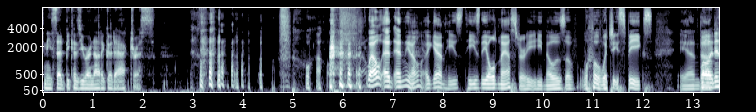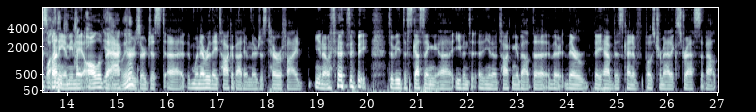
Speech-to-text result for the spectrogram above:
And he said because you are not a good actress wow. well, and and you know, again, he's he's the old master. He he knows of which he speaks. And well, uh, it is well, funny. I, I, think mean, he- they all of the yeah, actors yeah. are just uh, whenever they talk about him, they're just terrified. You know, to be to be discussing, uh, even to uh, you know, talking about the their their they have this kind of post traumatic stress about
